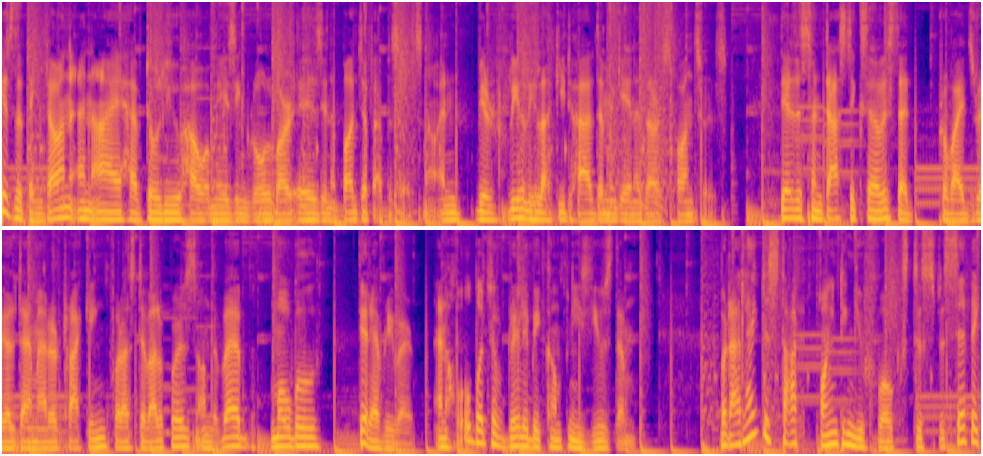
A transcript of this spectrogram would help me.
Here's the thing Donn and I have told you how amazing Rollbar is in a bunch of episodes now, and we're really lucky to have them again as our sponsors. They're this fantastic service that provides real time error tracking for us developers on the web, mobile, they're everywhere, and a whole bunch of really big companies use them. But I'd like to start pointing you folks to specific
